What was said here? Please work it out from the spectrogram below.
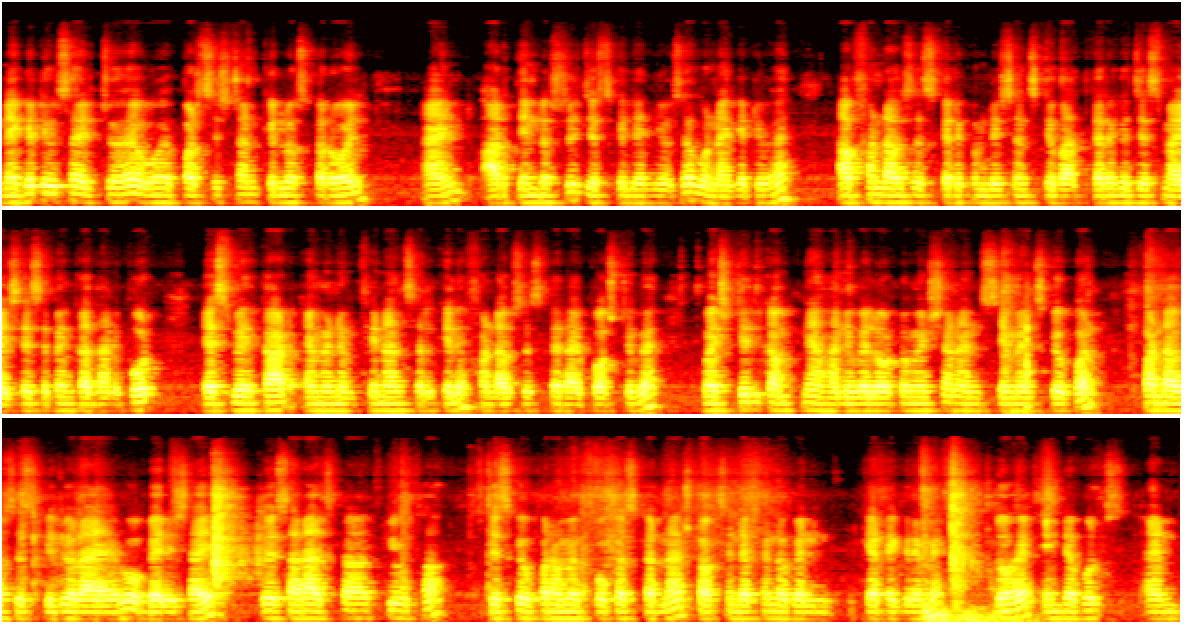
नेगेटिव साइड जो है वो है Persistent Kirloskar oil and Aarti industry जिसके लिए न्यूज़ है वो नेगेटिव है। अब फंड हाउसेस के रिकमेंडेशंस की बात करेंगे, जिसमें ICICI bank Adani port SBI card M and M financial के लिए फंड हाउसेस के राय पॉजिटिव है। वही स्टील कंपनियाँ हनीवेल ऑटोमेशन एंड सीमेंट्स के ऊपर फंड हाउसेस की जो राय है वो बेरिश आई। तो ये सारा आज का क्यू था? जिसके ऊपर हमें फोकस करना है। स्टॉक्स इन डिफरेंट कैटेगरी में दो है। India bulls and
